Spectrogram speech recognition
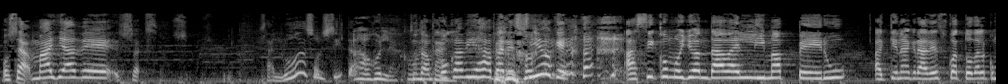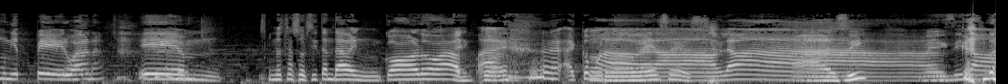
O sea, más allá de... sa- sa- Saluda, Solcita. Ah, hola, ¿cómo Tú tampoco están? habías aparecido que, así como yo andaba en Lima, Perú, a quien agradezco a toda la comunidad peruana, eh, nuestra Solcita andaba en Córdoba. En Córdoba. como Cordobeses. hablaba. Ah, ¿sí? Me así, no,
